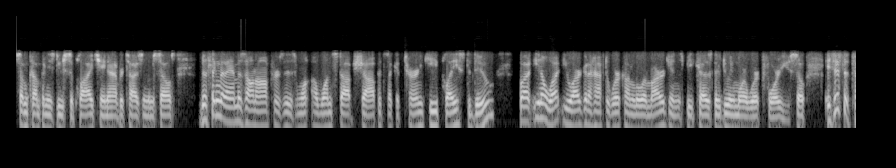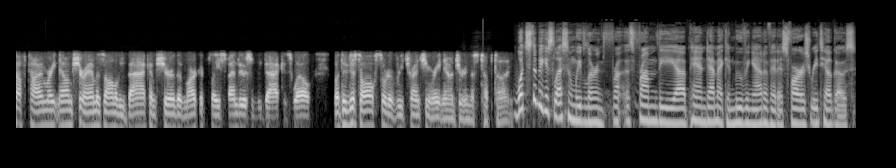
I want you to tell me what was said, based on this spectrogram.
Some companies do supply chain advertising themselves. The thing that Amazon offers is a one-stop shop. It's like a turnkey place to do. But you know what? You are going to have to work on lower margins because they're doing more work for you. So it's just a tough time right now. I'm sure Amazon will be back. I'm sure the marketplace vendors will be back as well. But they're just all sort of retrenching right now during this tough time. What's the biggest lesson we've learned from, from the uh, pandemic and moving out of it as far as retail goes?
